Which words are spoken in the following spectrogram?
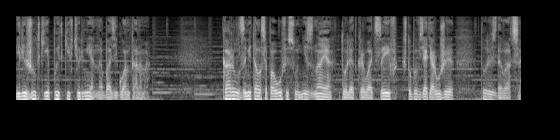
Или жуткие пытки в тюрьме на базе Гуантанамо? Карл заметался по офису, не зная, то ли открывать сейф, чтобы взять оружие, то ли сдаваться.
